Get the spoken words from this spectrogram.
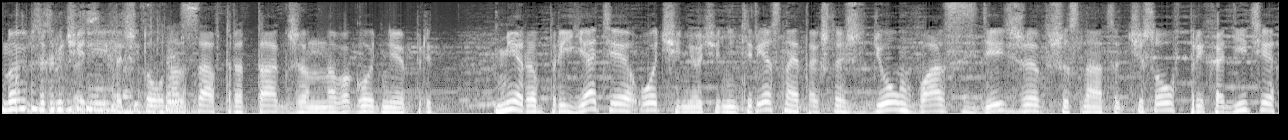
Ну и в заключение, что у нас завтра также новогоднее пред- мероприятие, очень-очень интересное, так что ждем вас здесь же в 16 часов. Приходите,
